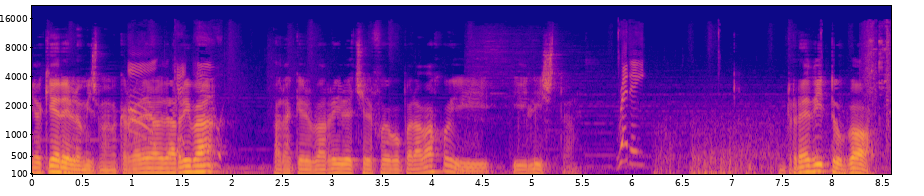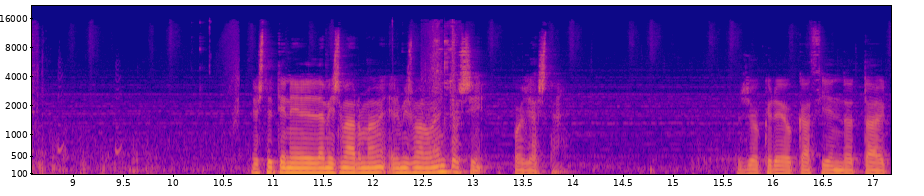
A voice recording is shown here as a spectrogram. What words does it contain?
Yo quiero lo mismo. Me cargaré al de arriba para que el barril eche el fuego para abajo y, y listo. Ready to go. ¿Este tiene la misma el mismo armamento? Sí. Pues ya está. Pues yo creo que haciendo tal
